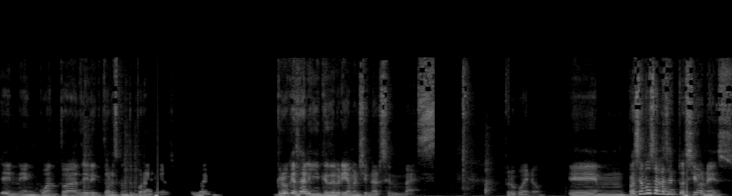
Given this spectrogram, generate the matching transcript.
en, en cuanto a directores contemporáneos. Creo que es alguien que debería mencionarse más. Pero bueno, em, pasemos a las actuaciones.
